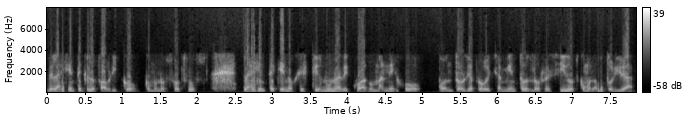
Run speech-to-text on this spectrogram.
¿De la gente que lo fabricó, como nosotros? ¿La gente que no gestionó un adecuado manejo, control y aprovechamiento de los residuos, como la autoridad?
